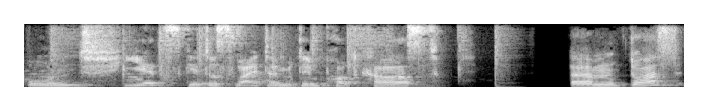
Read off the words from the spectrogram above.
Und jetzt geht es weiter mit dem Podcast. Ähm, du hast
